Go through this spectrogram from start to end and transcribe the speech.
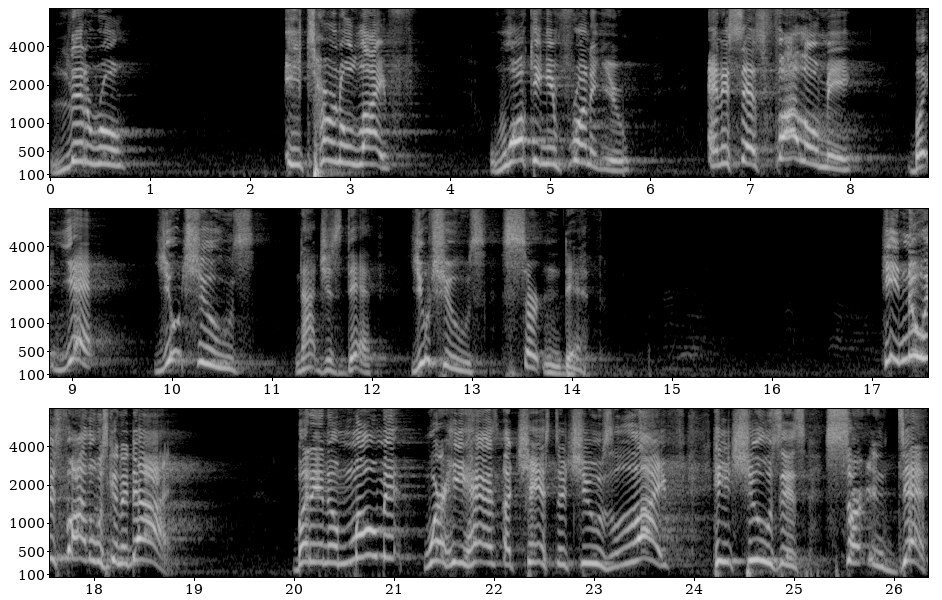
literal, eternal life walking in front of you, and it says, Follow me, but yet you choose not just death, you choose certain death. He knew his father was gonna die. But in a moment where he has a chance to choose life, he chooses certain death.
